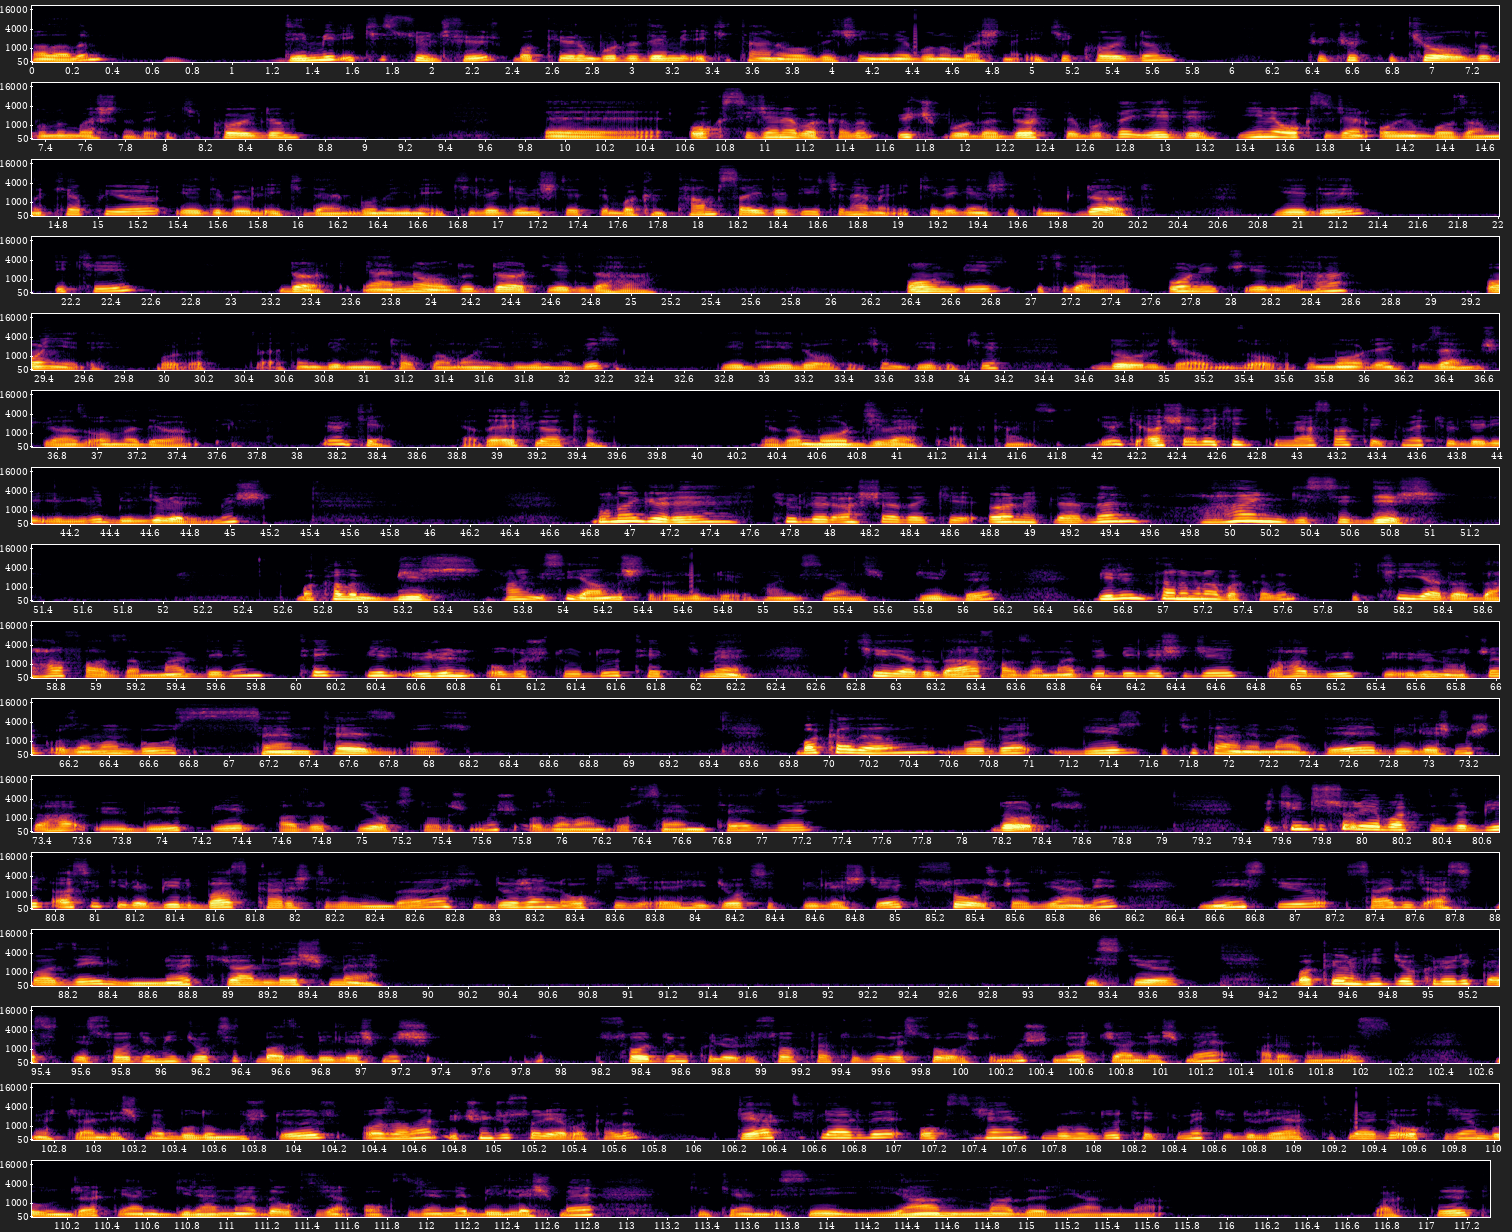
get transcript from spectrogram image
alalım. Demir 2 sülfür. Bakıyorum burada demir 2 tane olduğu için yine bunun başına 2 koydum. Kükürt 2 oldu. Bunun başına da 2 koydum. Ee, oksijene bakalım. 3 burada, 4 de burada, 7. Yine oksijen oyun bozanlık yapıyor. 7 bölü 2'den bunu yine 2 ile genişlettim. Bakın tam sayı dediği için hemen 2 ile genişlettim. 4, 7, 2, 4. Yani ne oldu? 4, 7 daha. 11, 2 daha. 13, 7 daha. 17. Burada zaten birinin toplam 17, 21. 7, 7 olduğu için 1, 2 doğru cevabımız oldu. Bu mor renk güzelmiş. Biraz onunla devam edeyim. Diyor ki ya da Eflatun ya da morcivert artık hangisi. Diyor ki aşağıdaki kimyasal tepkime türleri ile ilgili bilgi verilmiş. Buna göre türleri aşağıdaki örneklerden hangisidir? Bakalım bir hangisi yanlıştır özür diliyorum. Hangisi yanlış? Bir de birin tanımına bakalım. İki ya da daha fazla maddenin tek bir ürün oluşturduğu tepkime iki ya da daha fazla madde birleşecek daha büyük bir ürün olacak. O zaman bu sentez olsun. Bakalım burada bir iki tane madde birleşmiş daha büyük bir azot dioksit oluşmuş. O zaman bu sentezdir. Doğrudur. İkinci soruya baktığımızda bir asit ile bir baz karıştırıldığında hidrojenle oksijen, e, hidroksit birleşecek su oluşacağız. Yani ne istiyor? Sadece asit baz değil nötralleşme istiyor. Bakıyorum hidroklorik asitle sodyum hidroksit bazı birleşmiş sodyum klorü, sofra tuzu ve su oluşturmuş. Nötralleşme aradığımız nötralleşme bulunmuştur. O zaman üçüncü soruya bakalım. Reaktiflerde oksijen bulunduğu tepkime türüdür. Reaktiflerde oksijen bulunacak. Yani girenlerde oksijen oksijenle birleşme ki kendisi yanmadır. Yanma. Baktık.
